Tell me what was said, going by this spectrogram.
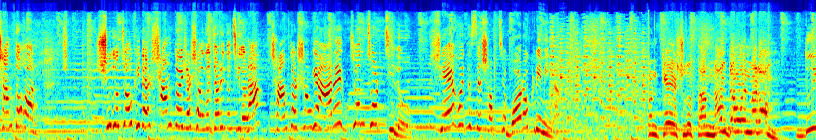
শান্ত হন। শুধু চৌকিদার শান্ত এটার সঙ্গে জড়িত ছিল না শান্তর সঙ্গে আরেকজন চোর ছিল। সে হইতেছে সবচেয়ে বড় ক্রিমিনাল কে শুধু তার নামটা বলেন ম্যাডাম? দুই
